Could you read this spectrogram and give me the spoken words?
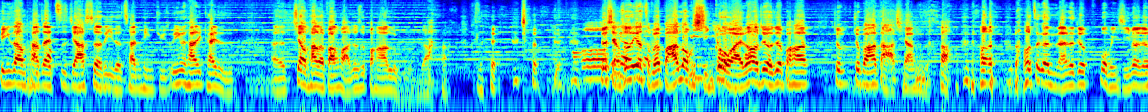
并让他在自家设立的餐厅居住，因为他一开始。呃，叫他的方法就是帮他卤，你知道吗？对，就、oh, 就想说要怎么把他弄醒过来，然后就就帮他就就帮他打枪，你知道？然后然后这个男的就莫名其妙就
